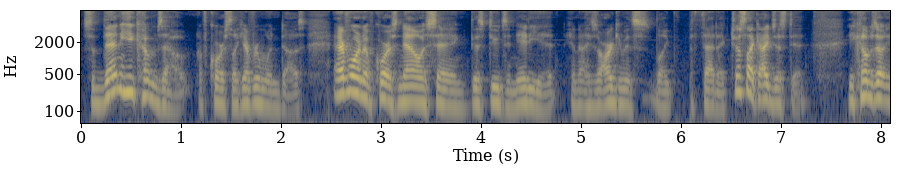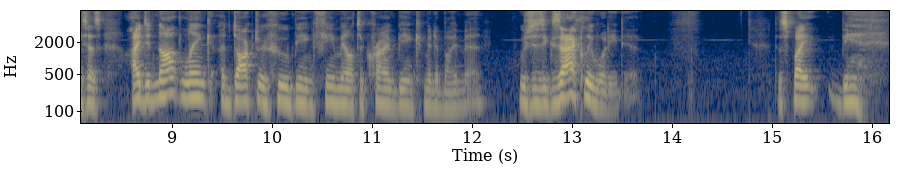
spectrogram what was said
So then he comes out, of course, like everyone does. Everyone, of course, now is saying this dude's an idiot, and his argument's like pathetic, just like I just did. He comes out and he says, "I did not link a Doctor Who being female to crime being committed by men," which is exactly what he did. Despite being,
